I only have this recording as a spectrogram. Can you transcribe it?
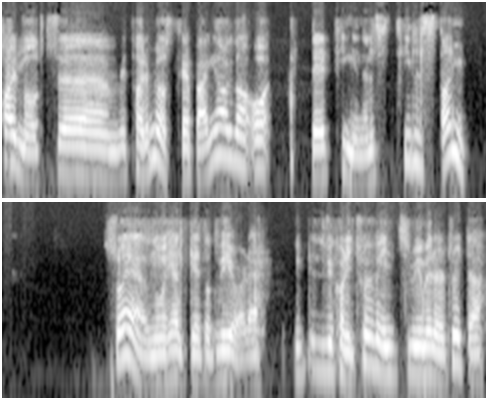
tar med oss, uh, vi tar med oss tre poeng i dag, da. Og etter tingenes tilstand, så er det noe helt greit at vi gjør det. Vi, vi kan ikke forvente så mye mer, tror jeg.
